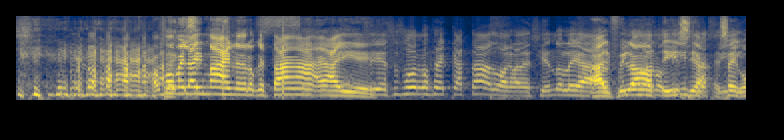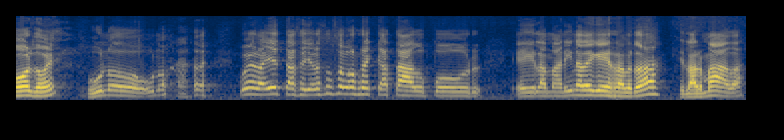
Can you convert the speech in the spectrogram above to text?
Vamos a ver las imágenes de lo que están ah, ahí. eh. Sí, esos son los rescatados, agradeciéndole a... Al filo de la noticia, sí. ese gordo, ¿eh? Uno, uno... bueno, ahí está, señores. Esos son los rescatados por eh, la Marina de Guerra, ¿verdad? La Armada,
